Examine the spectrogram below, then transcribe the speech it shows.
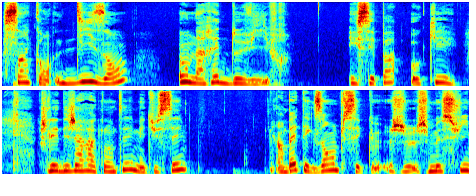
cinq ans, dix ans, on arrête de vivre. Et c'est pas ok. Je l'ai déjà raconté, mais tu sais, un bête exemple, c'est que je, me suis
